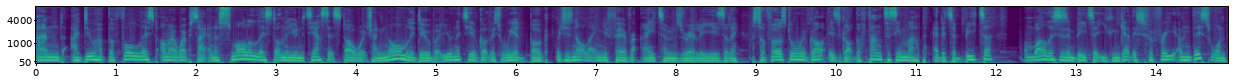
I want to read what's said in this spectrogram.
And I do have the full list on my website and a smaller list on the Unity Asset Store, which I normally do, but Unity have got this weird bug, which is not letting you favorite items really easily. So first one we've got is got the Fantasy Map Editor Beta, and while this is in beta, you can get this for free, and this one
